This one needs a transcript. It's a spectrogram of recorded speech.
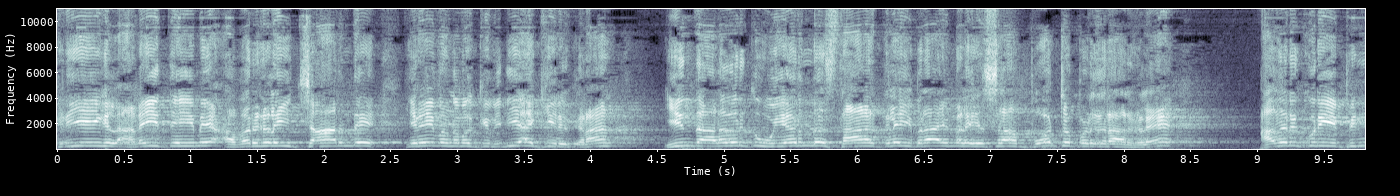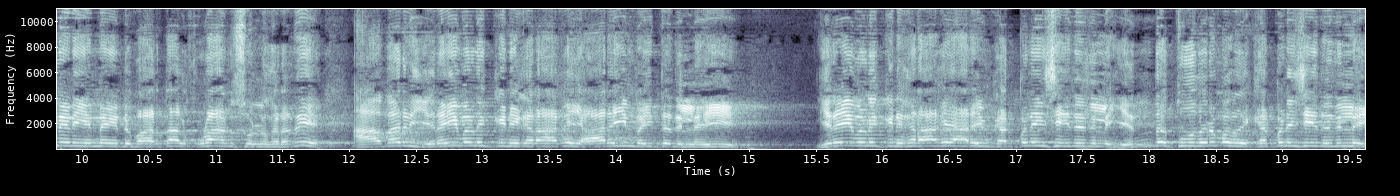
கிரியைகள் அனைத்தையுமே அவர்களை சார்ந்தே இறைவன் நமக்கு விதியாக்கி இருக்கிறான் இந்த அளவிற்கு உயர்ந்த ஸ்தானத்திலே இப்ராஹிம் அலி இஸ்லாம் போற்றப்படுகிறார்களே அதற்குரிய பின்னணி என்ன என்று பார்த்தால் குரான் சொல்லுகிறது அவர் இறைவனுக்கு நிகராக யாரையும் வைத்ததில்லை. இறைவனுக்கு நிகராக யாரையும் கற்பனை செய்ததில்லை. எந்த தூதரும் அதை கற்பனை செய்ததில்லை.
